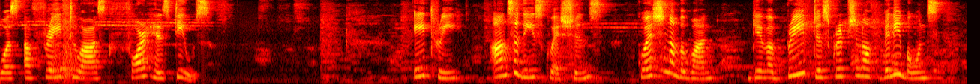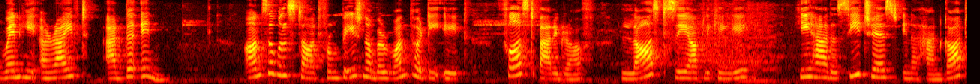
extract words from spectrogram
was afraid to ask for his dues. A3. Answer these questions. Question number 1. Give a brief description of Billy Bones when he arrived at the inn. Answer will start from page number 138, first paragraph. Last say आप लिखेंगे He had a sea chest in a handcart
